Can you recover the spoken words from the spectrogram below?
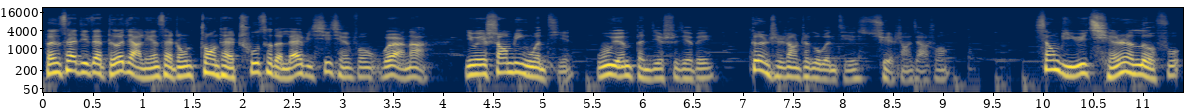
本赛季在德甲联赛中状态出色的莱比锡前锋维尔纳因为伤病问题无缘本届世界杯，更是让这个问题雪上加霜。相比于前任勒夫，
